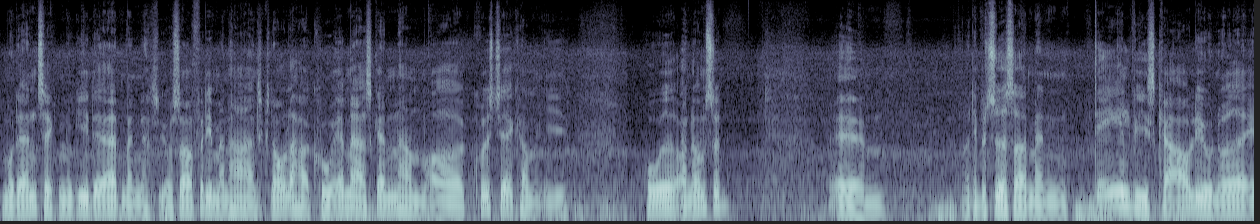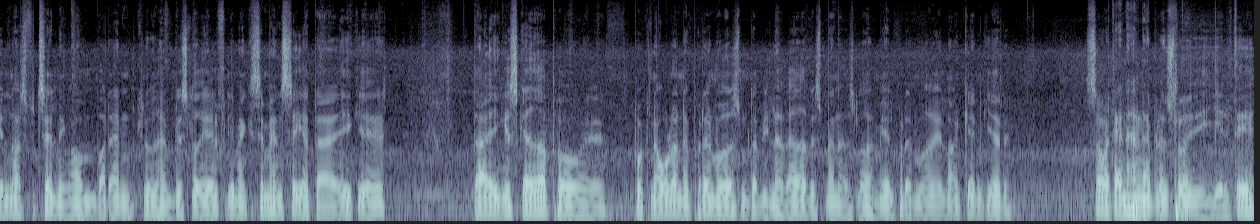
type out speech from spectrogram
moderne teknologi, det er, at man jo så, fordi man har hans knogler, har kunne MR-scanne ham og krydstjekke ham i hoved og numse. Øhm, og det betyder så, at man delvis kan aflive noget af Elners fortælling om, hvordan Knud han blev slået ihjel, fordi man kan simpelthen se, at der er ikke, der er ikke skader på, øh, på knoglerne på den måde, som der ville have været, hvis man havde slået ham ihjel på den måde. Elner gengiver det. Så hvordan han er blevet slået ihjel, det,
